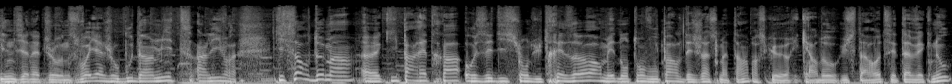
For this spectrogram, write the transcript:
Indiana Jones. Voyage au bout d'un mythe, un livre qui sort demain, euh, qui paraîtra aux éditions du Trésor, mais dont on vous parle déjà ce matin parce que Ricardo Ustaroz est avec nous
